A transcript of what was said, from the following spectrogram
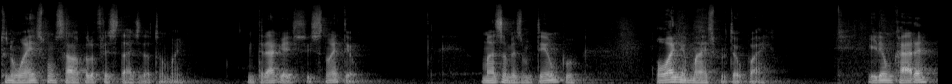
tu não é responsável pela felicidade da tua mãe. Entrega isso, isso não é teu. Mas ao mesmo tempo, olha mais pro teu pai. Ele é um cara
